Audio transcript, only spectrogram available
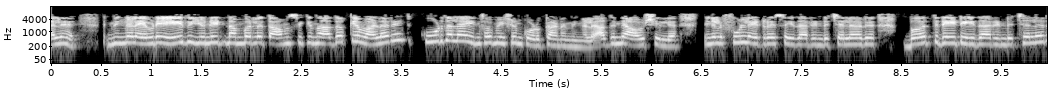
അല്ലെ? നിങ്ങൾ എവിടെ ഏത് യൂണിറ്റ് നമ്പറിൽ താമസിക്കുന്നു അതൊക്കെ വളരെ കൂടുതലായ ഇൻഫർമേഷൻ കൊടുക്കാണ് നിങ്ങൾ അതിന്റെ ആവശ്യമില്ല. നിങ്ങൾ ഫുൾ അഡ്രസ് എഴുതാറുണ്ട് ചിലർ ബർത്ത് ഡേറ്റ് എഴുതാറുണ്ട് ചിലർ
